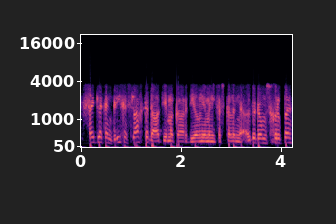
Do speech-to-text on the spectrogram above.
feitelik in drie geslagte daar te mekaar deelneem in die verskillende ouderdomsgroepe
